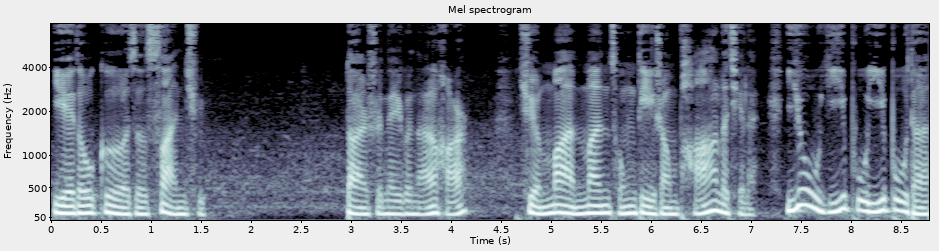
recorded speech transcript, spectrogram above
也都各自散去。但是那个男孩。却慢慢从地上爬了起来，又一步一步的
